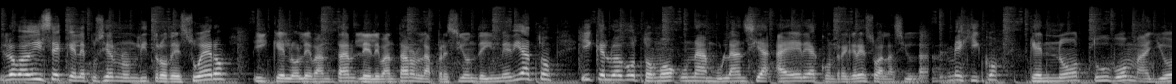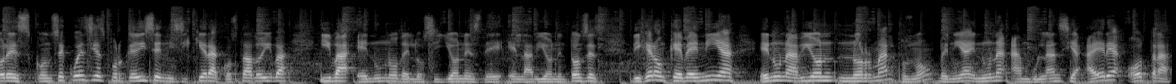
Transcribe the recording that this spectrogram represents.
Y luego dice que le pusieron un litro de suero y que lo levantan, le levantaron la presión de inmediato y que luego tomó una ambulancia aérea con regreso a la Ciudad de México que no tuvo mayores consecuencias porque dice ni siquiera acostado iba, iba en uno de los sillones del avión. Entonces dijeron que venía en un avión normal, pues no, venía en una ambulancia aérea, otra,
